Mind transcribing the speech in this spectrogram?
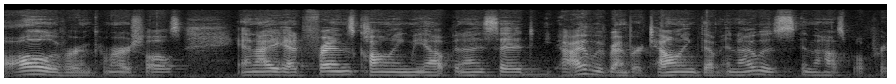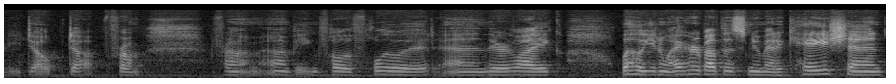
all over in commercials. And I had friends calling me up, and I said, I remember telling them, and I was in the hospital pretty doped up from from uh, being full of fluid. And they're like, well, you know, I heard about this new medication.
